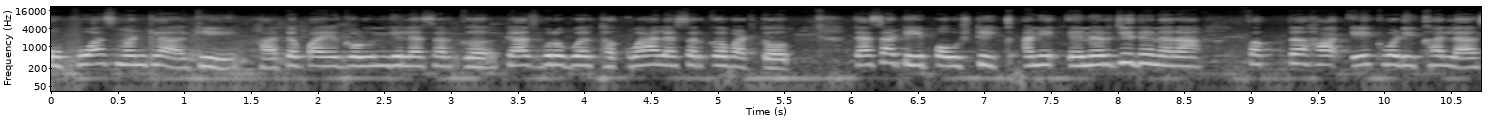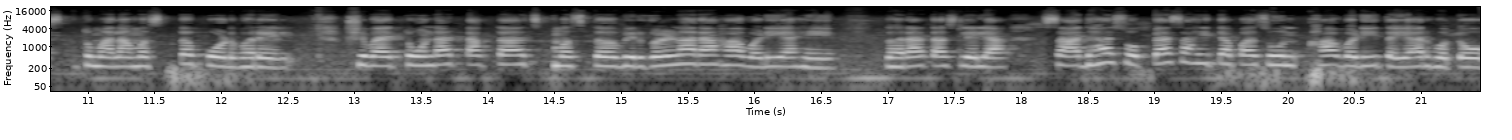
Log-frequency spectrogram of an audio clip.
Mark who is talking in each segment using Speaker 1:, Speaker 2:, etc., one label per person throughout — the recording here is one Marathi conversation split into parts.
Speaker 1: उपवास म्हटला की हातपाय गळून गेल्यासारखं त्याचबरोबर थकवा आल्यासारखं वाटतं. त्यासाठी पौष्टिक आणि एनर्जी देणारा फक्त हा एक वडी खाल्ल्यास तुम्हाला मस्त पोट भरेल. शिवाय तोंडात टाकताच मस्त विरघळणारा हा वडी आहे. घरात असलेल्या साध्या सोप्या साहित्यापासून हा वडी तयार होतो.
